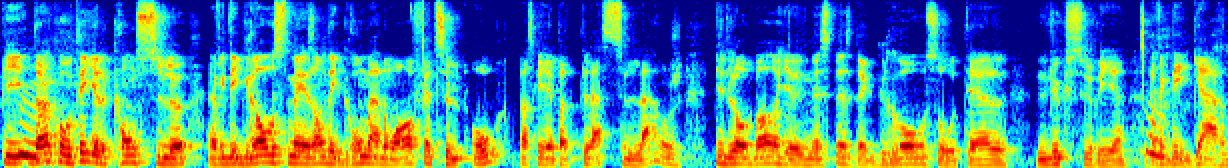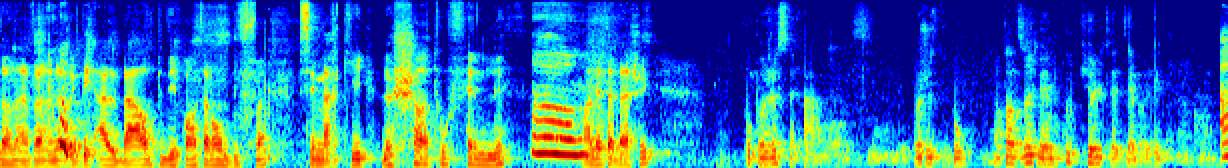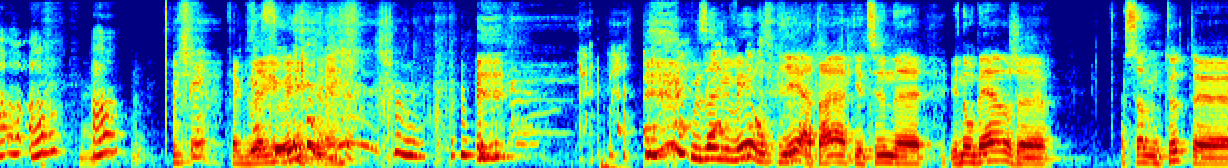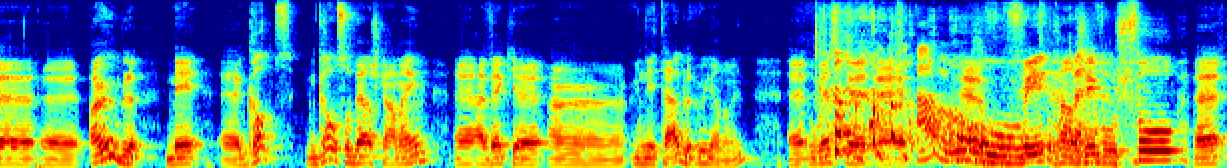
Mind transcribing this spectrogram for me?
Puis d'un côté, il y a le consulat avec des grosses maisons, des gros manoirs faits sur le haut parce qu'il n'y a pas de place sur le large. Puis de l'autre bord, il y a une espèce de gros hôtel luxuriant avec des gardes en avant, là, avec des halbardes puis des pantalons bouffants. Puis c'est marqué le château Fenlith en lettres attachées. Faut pas juste se faire avoir ici. Il y a pas juste du beau. J'ai entendu dire qu'il y avait beaucoup de cultes diaboliques dans le coin. Ah, ah, ah. Fait que vous arrivez. vous arrivez au pied à terre, qui est une, euh, une auberge, euh, somme toute euh, euh, humble, mais euh, grosse. Une grosse auberge quand même, euh, avec un- une étable. Eux, il y en a une. euh, où est-ce que euh, euh, vous pouvez ranger vos chevaux.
